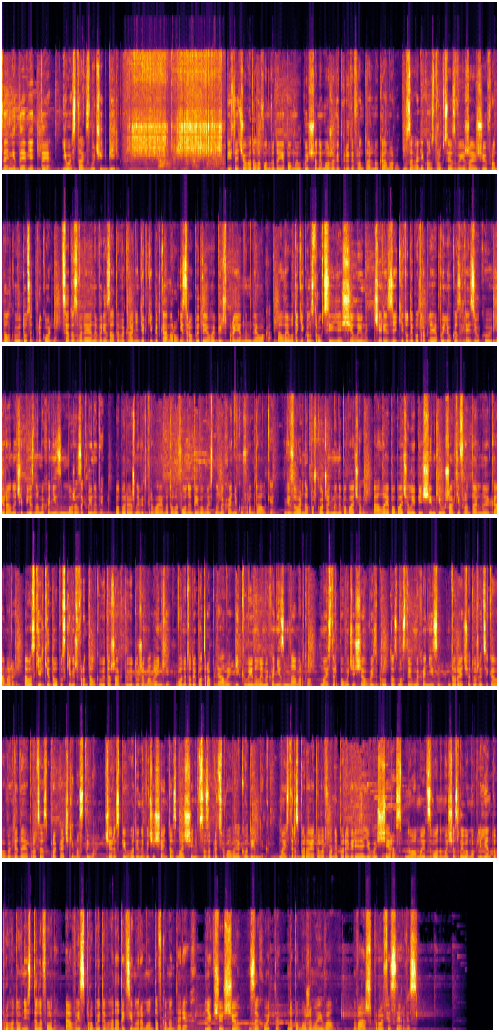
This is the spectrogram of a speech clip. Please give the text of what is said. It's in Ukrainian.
Це Mi 9T, і ось так звучить біль. Після чого телефон видає помилку, що не може відкрити фронтальну камеру. Взагалі, конструкція з виїжджаючою фронталкою досить прикольна. Це дозволяє не вирізати в екрані дірки під камеру і зробити його більш приємним для ока. Але у такій конструкції є щілини, через які туди потрапляє пилюка з грязюкою, і рано чи пізно механізм може заклинити. Обережно відкриваємо телефон і дивимось на механіку фронталки. Візуально пошкоджень ми не побачили, але побачили піщинки у шахті фронтальної камери. А оскільки допуски між фронталкою та шахтою дуже маленькі, вони туди потрапляли і клинили механізм намертво. Майстер повичищав весь бруд та змастив механізм. До речі, дуже цікаво виглядає процес прокачки мастила. Через півгодини вичищань та змащень все запрацювало як годинник. Майстер збирає телефон і перевіряє його ще раз. Ну а ми дзвонимо щасливому клієнту про готовність телефона. А ви спробуйте вгадати ціну ремонта в коментарях. Якщо що, заходьте, допоможемо і вам. Ваш профі-сервіс.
